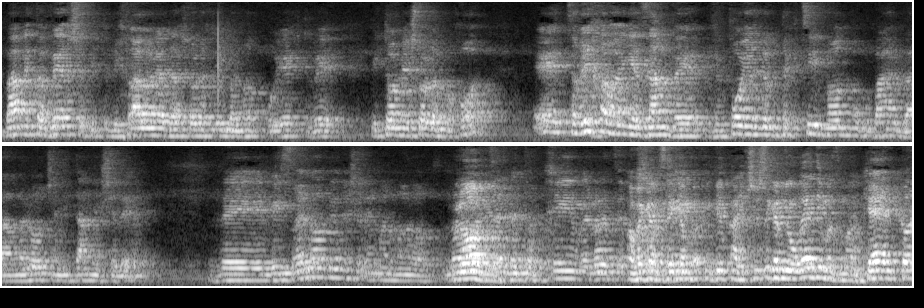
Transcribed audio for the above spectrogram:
בא מתווך שבכלל לא ידע שהולך להיבנות פרויקט ופתאום יש לו לקוחות. אה, צריך היזם, ופה יש גם תקציב מאוד מוגבל בעמלות שניתן לשלם. ובישראל לא אוהבים לשלם עמלות. לא לא. אצל מתווכים ולא אצל... אבל גם זה גם, אני חושב שזה גם יורד עם הזמן. כן, כל...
